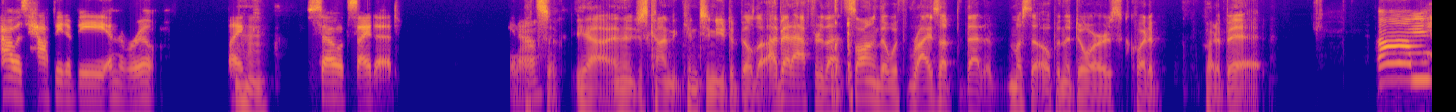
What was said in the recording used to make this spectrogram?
i was happy to be in the room. Like mm-hmm. so excited. You know? So, yeah and then it just kind of continued to build up. I bet after that song though with rise up that must have opened the doors quite a quite a bit um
